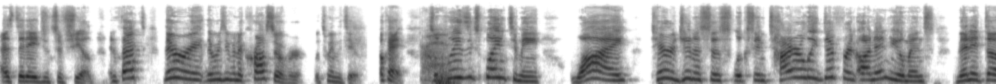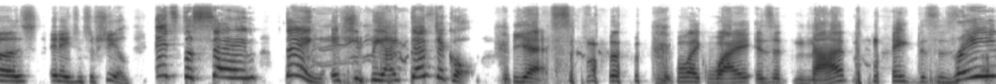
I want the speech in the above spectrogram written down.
as did Agents of Shield. In fact, there were there was even a crossover between the two. Okay, so please explain to me why Terrigenesis looks entirely different on Inhumans than it does in Agents of Shield. It's the same thing. It should be identical. yes. like, why is it not? like, this is Rain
